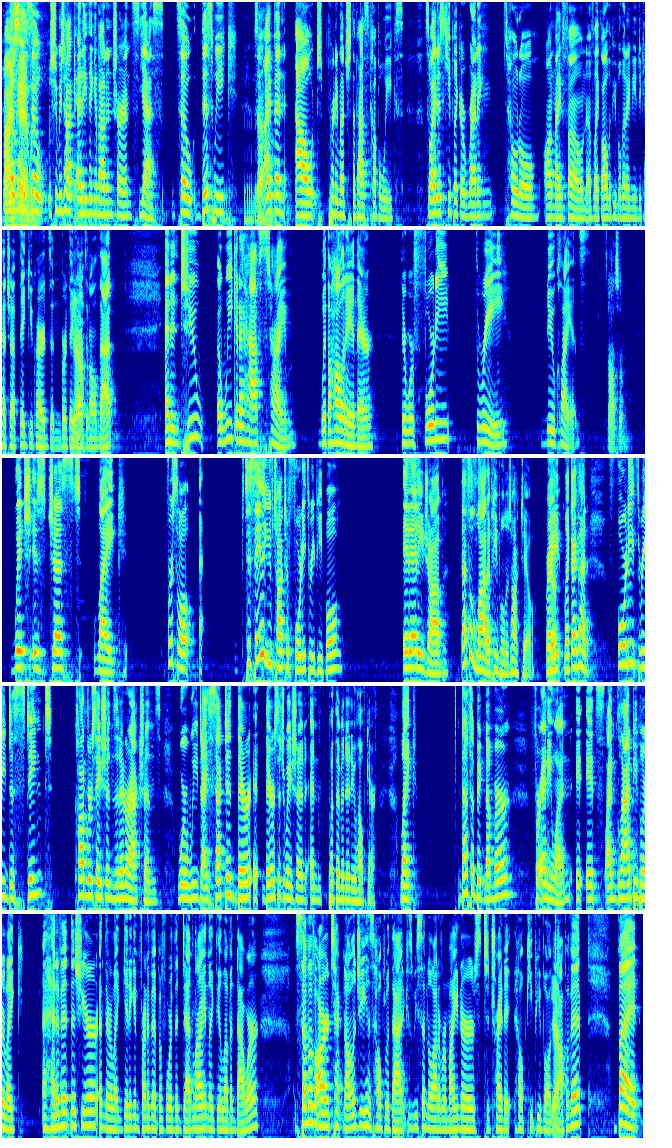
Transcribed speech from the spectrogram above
bye okay, Stanley. so should we talk anything about insurance? Yes. So this week So Yeah. I've been out pretty much the past couple weeks. So I just keep like a running total on my phone of like all the people that I need to catch up, thank you cards and birthday Yeah. cards and all of that. And in two a week and a half's time, with a holiday in there, there were forty three new clients It's awesome. which is just like first of all eh, to say that you've talked to 43 people in any job that's a lot of people to talk to right? Like i've had 43 distinct conversations and interactions where we dissected their their situation and put them into new healthcare. Like that's a big number for anyone. It, it's i'm glad people are like ahead of it this year and they're like getting in front of it before the deadline like the 11th hour. Some of our technology has helped with that because we send a lot of reminders to try to help keep people on Yeah. top of it. But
